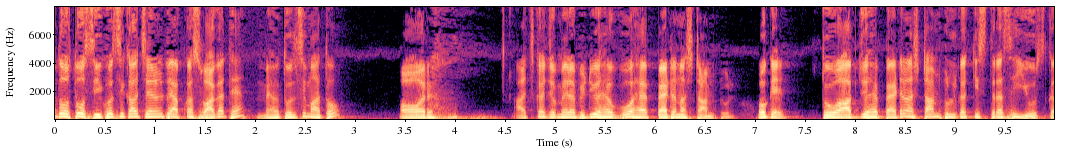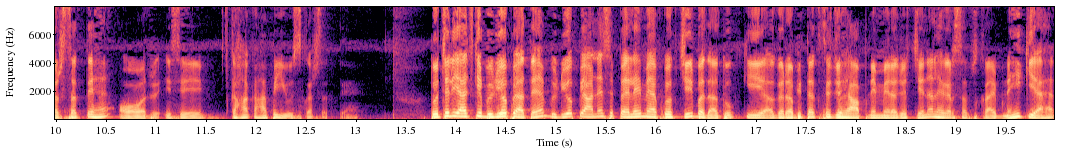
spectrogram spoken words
दोस्तों, सीखो सिखाओ चैनल पे आपका स्वागत है। मैं हूँ तुलसी माथो और आज का जो मेरा वीडियो है वो है पैटर्न स्टाम्प टूल। ओके तो आप जो है पैटर्न स्टाम्प टूल का किस तरह से यूज़ कर सकते हैं और इसे कहाँ कहाँ पे यूज़ कर सकते हैं? तो चलिए आज के वीडियो पे आते हैं। वीडियो पे आने से पहले मैं आपको एक चीज़ बता दूँ कि अगर अभी तक से जो है आपने मेरा जो चैनल है अगर सब्सक्राइब नहीं किया है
